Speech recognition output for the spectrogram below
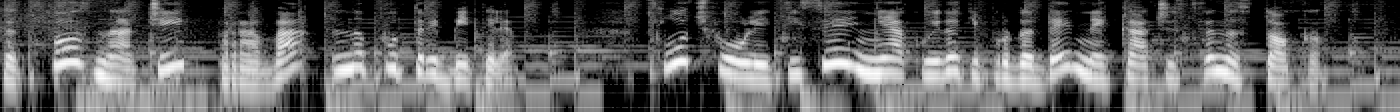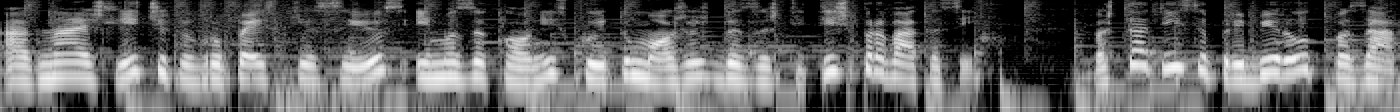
Какво значи права на потребителя? Случвало ли ти се някой да ти продаде некачествена стока? А знаеш ли, че в Европейския съюз има закони, с които можеш да защитиш правата си? Баща ти се прибира от пазар,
